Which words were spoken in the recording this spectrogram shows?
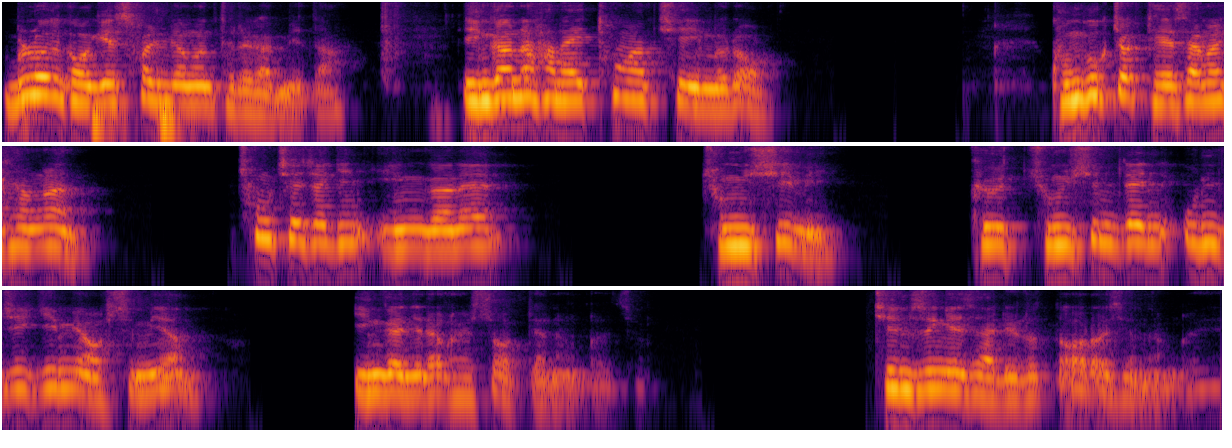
물론 거기에 설명은 들어갑니다. 인간은 하나의 통합체이므로 궁극적 대상을 향한 총체적인 인간의 중심이 그 중심된 움직임이 없으면 인간이라고 할 수 없다는 거죠. 짐승의 자리로 떨어지는 거예요.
